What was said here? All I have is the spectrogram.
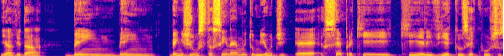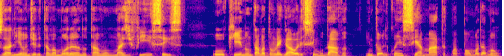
e a vida bem bem bem justa assim, né, muito humilde, é sempre que que ele via que os recursos ali onde ele estava morando estavam mais difíceis ou que não estava tão legal, ele se mudava. Então ele conhecia a mata com a palma da mão.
